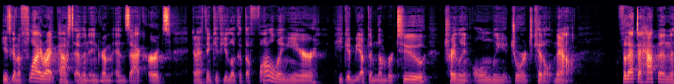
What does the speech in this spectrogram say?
he's going to fly right past Evan Engram and Zach Ertz. And I think if you look at the following year, he could be up to number two, trailing only George Kittle. Now, for that to happen,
